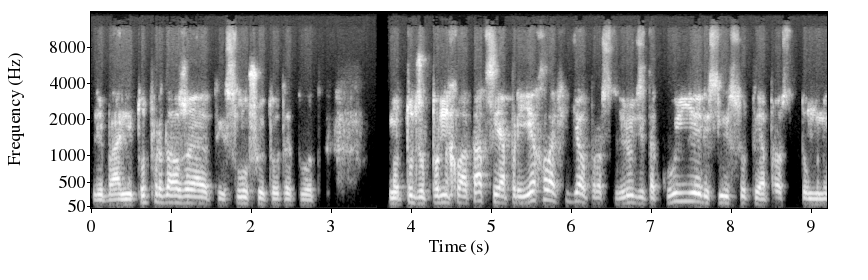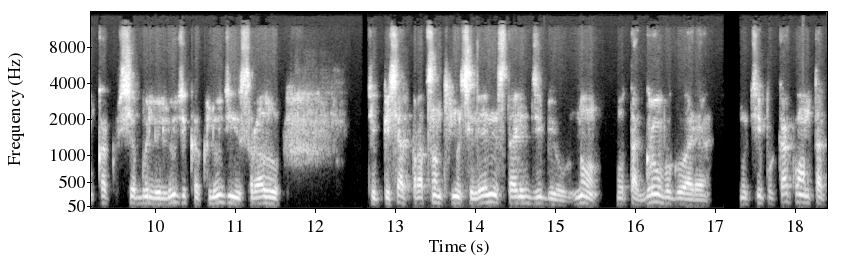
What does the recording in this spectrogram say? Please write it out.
Либо они тут продолжают и слушают вот это вот. Но тут же понахвататься я приехал, офигел просто. Люди такую ересь несут. Я просто думаю, ну как все были люди, как люди, и сразу типа 50% населения стали дебил. Ну, вот так, грубо говоря. Ну, типа, как вам так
